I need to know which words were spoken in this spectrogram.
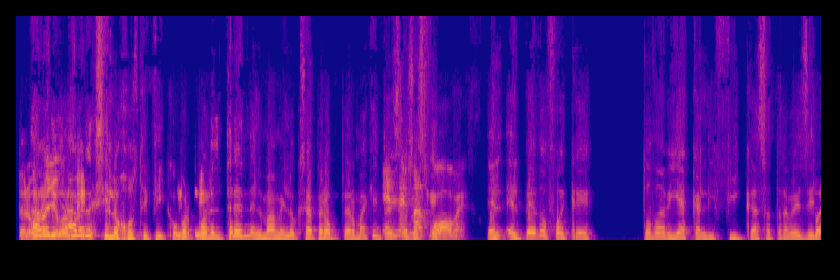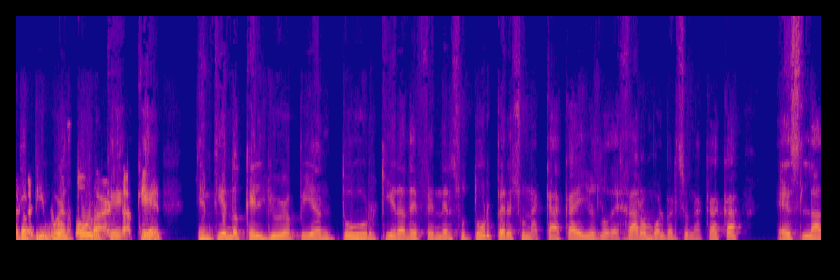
Pero bueno, yo creo a que... ver si lo justifico, por, por, el tren, el mame, lo que sea, pero, pero McIntyre... Es el más joven. El, el, pedo fue que todavía calificas a través del DP World Tour, que, que, entiendo que el European Tour quiera defender su tour, pero es una caca, ellos lo dejaron volverse una caca, es la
